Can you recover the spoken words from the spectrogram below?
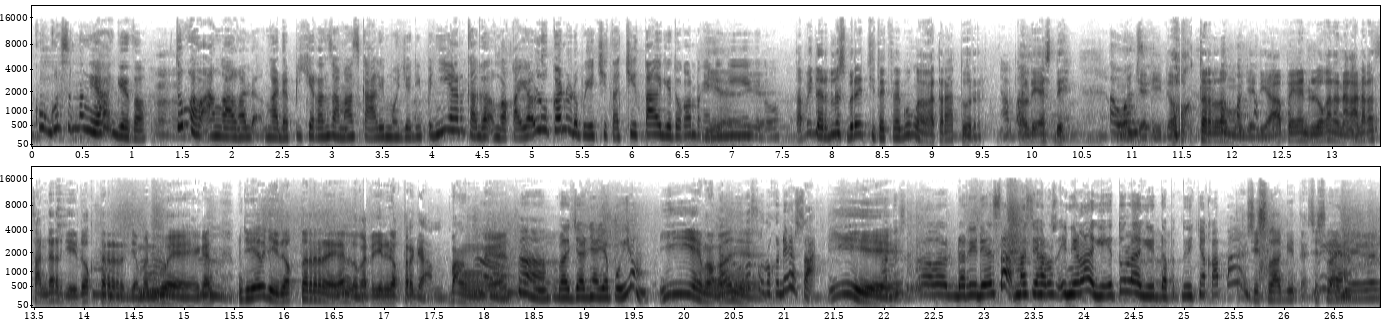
kok gue seneng ya gitu. Uh-huh. tuh nggak nggak nggak ada, nggak pikiran sama sekali mau jadi penyiar kagak nggak kayak lu kan udah punya cita-cita gitu kan pengen Iya, ini iya. gitu. Tapi dari dulu sebenarnya cita-cita gue gak teratur? Kalau di SD Mau Tauan sih. jadi dokter lah, mau jadi apa kan Dulu kan anak-anak kan standar jadi dokter zaman gue kan. Mau jadi apa jadi dokter ya kan. Lo kata jadi dokter gampang ya kan. Nah, belajarnya aja puyeng. Iya lu makanya. suruh ke desa. Iya. Habis eh, dari desa masih harus ini lagi itu lagi dapat duitnya kapan? Tesis lagi, tesis Iya. lagi ya kan.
